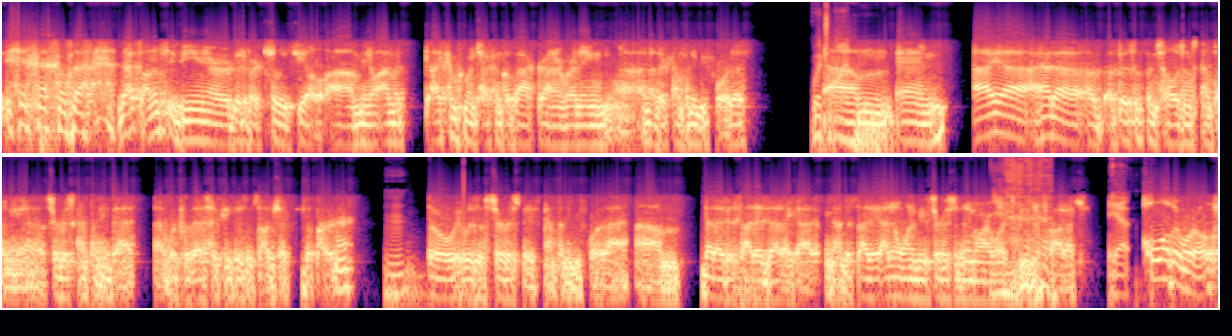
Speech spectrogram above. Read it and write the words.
that, that's honestly being our, a bit of our Achilles heel. Um, you know, I'm a, I come from a technical background. I'm running uh, another company before this. Which one? Um, and I, uh, I had a, a, business intelligence company, a service company that uh, worked with SAP Business Objects as a partner. Mm-hmm. So it was a service-based company before that. Um, that I decided that I got, you know, decided I don't want to be in services anymore. I want to be a product. Yeah. Whole other world.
